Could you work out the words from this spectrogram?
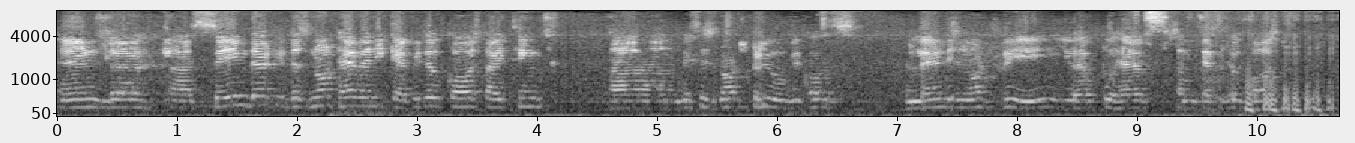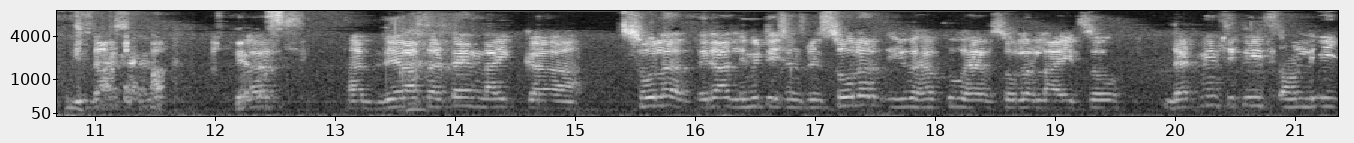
and uh, uh, saying that it does not have any capital cost. I think uh, this is not true because land is not free. You have to have some capital cost in that. Plus, uh, there are certain like uh, solar. There are limitations. Means solar, you have to have solar light. So that means it is only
